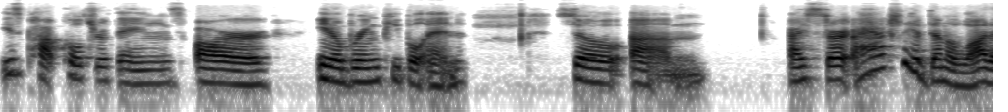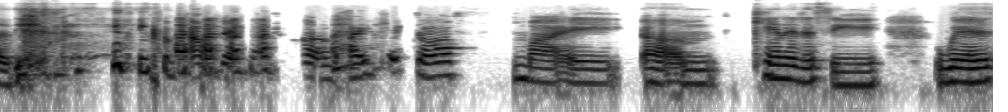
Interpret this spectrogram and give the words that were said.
these pop culture things are, you know, bring people in. So um, I start. I actually have done a lot of these. I think about it. Um, I kicked off my um, candidacy with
